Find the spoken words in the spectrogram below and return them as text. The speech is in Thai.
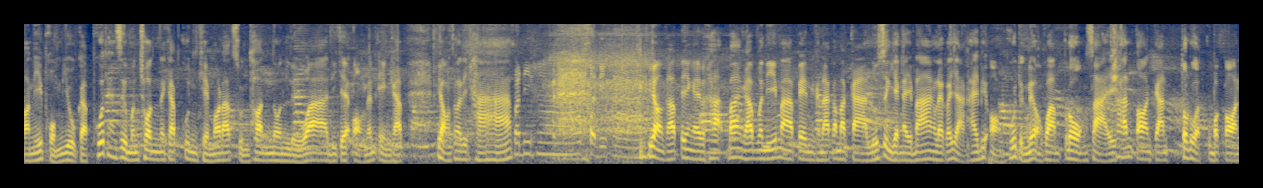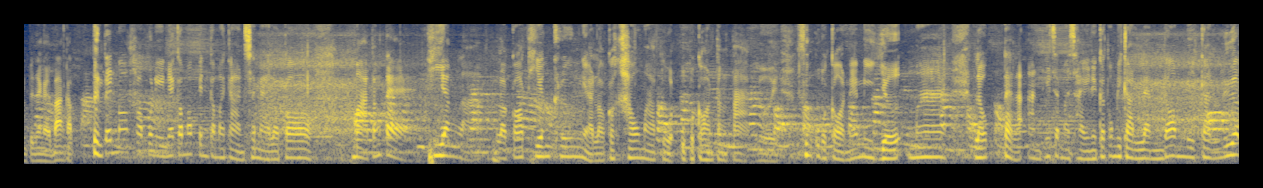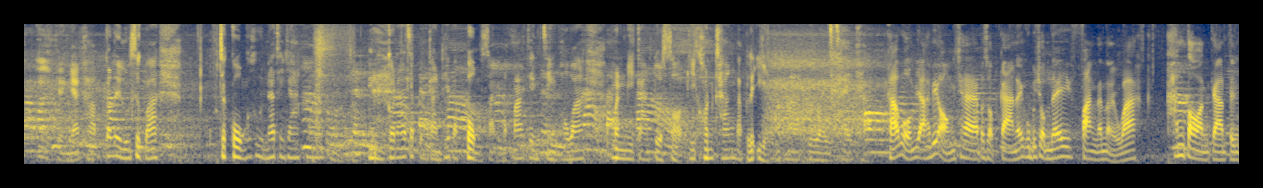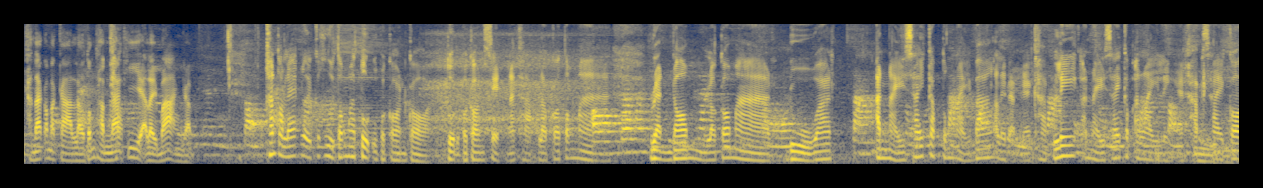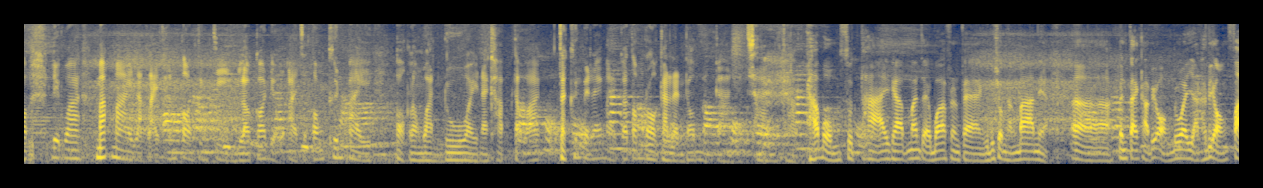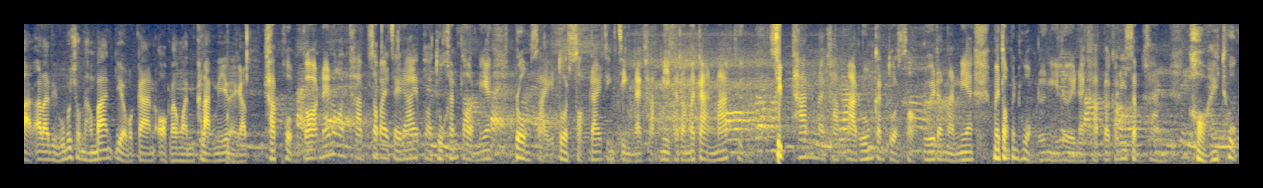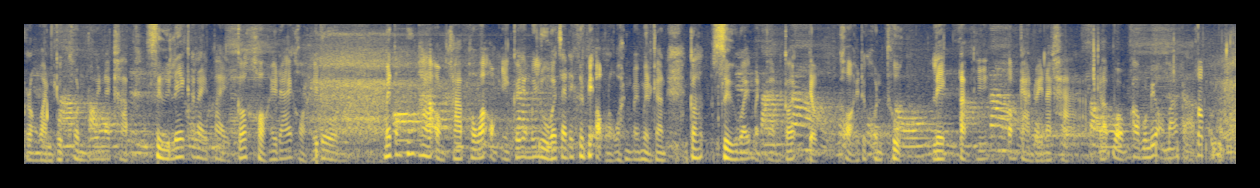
ตอนนี้ผมอยู่กับผู้แทนสื่อมวลชนนะครับคุณเขมรัตน์สุนทรนนท์หรือว่าดีเจอ่องนั่นเองครับพี่อ่องสวัสดีครับสวัสดีครับสวัสดีครับพี่อ่องครับเป็นยังไงบ้างครับ วันนี้มาเป็นคณะกรรมการรู้สึกยังไงบ้าง แล้วก็อยากให้พี่อ่องพูดถึงเรื่องของความโปร่งใสขั้นตอนการตรวจอุปกรณ์เป็นยังไงบ้างครับตื่นเต้นมากครับวันนี้เนี่ยก็มาเป็นกรรมการใช่ไหมแล้วก็มาตั้งแต่เที่ยงละแล้วก็เที่ยงครึ่งเนี่ยเราก็เข้ามาตรวจอุปกรณ์ต่างๆ เลย ซึ่งอุปกรณ์เนี่ยมีเยอะมาก แล้วแต่ละอันที่จะมาใช้เนี่ยก็ต้องมีการแรนดอมมีการเลือกอีกอย่างเงี้ยครับก็เลยรู้สึกว่าจะโกงก็คือน่าจะยากมาก ก็น่าจะเป็นการที่แบบโปร่งใสมากๆจริง ๆ เพราะว่ามันมีการตรวจสอบที่ค่อนข้างแบบละเอียดมากๆด้วยใช่ครับครับผมอยากให้พี่อ๋องแชร์ประสบการณ์ให้คุณผู้ชมได้ฟังกันหน่อยว่า ขั้นตอนการเป็นคณะกรรมการเราต้องทำหน้าที่อะไรบ้างครับ ขั้นตอนแรกเลยก็คือต้องมาตรวจอุปกรณ์ก่อน ตรวจอุปกรณ์เสร็จนะครับ แล้วก็ต้องมาแรนดอมแล้วก็มาดูว่าอันไหนใช้กับตรงไหนบ้างอะไรแบบเนี้ยครับ เลขอันไหนใช้กับอะไรอะไรอย่างเงี้ยครับใช่ก็เรียกว่ามากมายหลากหลายขั้นตอนจริง ๆ แล้วก็เดี๋ยวอาจจะต้องขึ้นไปออกรางวัลด้วยนะครับ แต่ว่าจะขึ้นไปได้ไหมก็ต้องรอการแรนดอมเหมือนกันใช่ครับ ครับผมสุดท้ายครับมั่นใจว่าแฟนๆคุณผู้ชมทางบ้านเนี่ยเอ่อเป็นแฟนคลับพี่อ๋องด้วยอยากให้พี่อ๋องฝากอะไรถึงคุณผู้ชมทางบ้านเกี่ยวกับการออกรางวัลครั้งนี้หน่อยครับครับผมก็แน่นอนครับสบายใจได้เพอทุกขั้นตอนเนี้ยโปร่งใสตรวจสอบได้จริงๆนะครับมีคณะกรรมการมากถึง 10 ท่านนะครับมาร่วมกันตรวจสอบด้วยดังนั้นเนี่ยไม่ต้องเป็นห่วงเรื่องนี้เลยนะครับแล้วก็ที่สำคัญขอให้ถูกรางวัลทุกคนด้วยนะครับซื้อเลขอะไรไปก็ขอให้ได้ขอให้โดน ไม่ต้องพึ่งพาอ่องครับ เพราะว่าอ่องเองก็ยังไม่รู้ว่าจะได้ขึ้นไปออกรางวัลไหมเหมือนกัน ก็ซื้อไว้เหมือนกัน ก็เดี๋ยวขอให้ทุกคนถูกเลขตามที่ต้องการด้วยนะคะ ครับผมขอบคุณพี่อ๋องมากครับ ขอบคุณครับ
